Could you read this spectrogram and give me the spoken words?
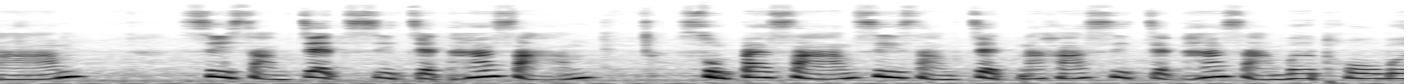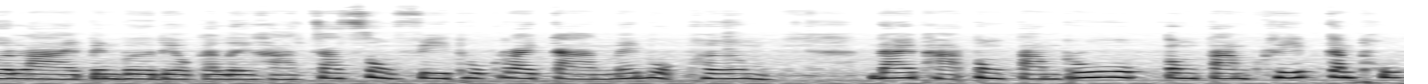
083 437 4753 083 437 นะคะ 4753 เบอร์โทร เบอร์ไลน์ เป็นเบอร์เดียวกันเลยค่ะ จัดส่งฟรีทุกรายการไม่บวกเพิ่ม ได้พระตรงตามรูป ตรงตามคลิปกันทุก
